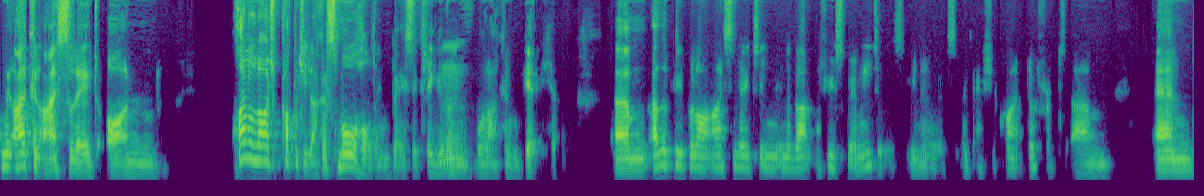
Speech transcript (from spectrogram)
mean, I can isolate on quite a large property, like a small holding, basically, given mm. what I can get here. Um, other people are isolating in about a few square meters. You know, it's, it's actually quite different. Um, and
